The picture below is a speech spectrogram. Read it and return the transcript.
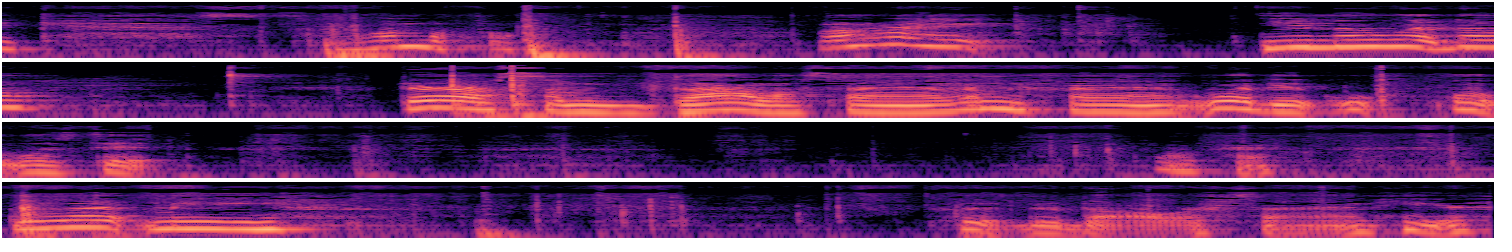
Okay, guys. Wonderful. All right. You know what, though? There are some dollar signs. Let me find, What is, what was that? Okay. Let me put the dollar sign here.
